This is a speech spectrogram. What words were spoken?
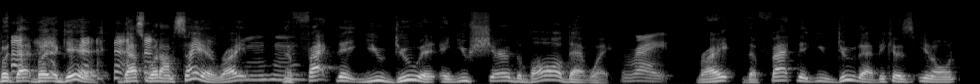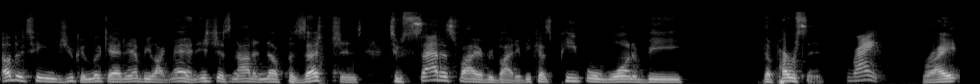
but that but again, that's what I'm saying, right? The Mhm. fact that you do it and you share the ball that way, right. right? The fact that you do that because you know on other teams you can look at it and be like, man, it's just not enough possessions to satisfy everybody because people want to be the person, Right. right?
